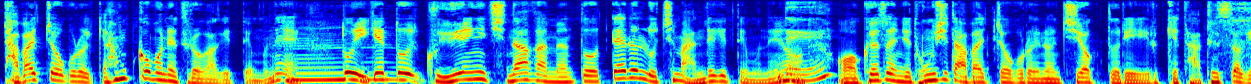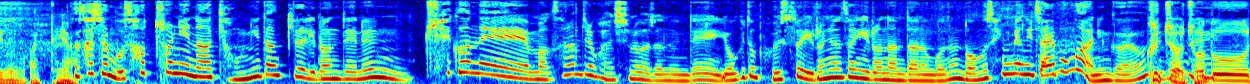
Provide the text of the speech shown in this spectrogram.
다발적으로 이렇게 한꺼번에 들어가기 때문에 음. 또 이게 또 그 유행이 지나가면 또 때를 놓치면 안 되기 때문에요. 네. 어 그래서 이제 동시다발적으로 이런 지역들이 이렇게 다 들썩이는 것 같아요. 그러니까 사실 뭐 서촌이나 경리단길 이런 데는 최근에 막 사람들이 관심을 가졌는데 여기도 벌써 이런 현상이 일어난다는 거는 너무 생명이 짧은 거 아닌가요? 그렇죠. 네. 저도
